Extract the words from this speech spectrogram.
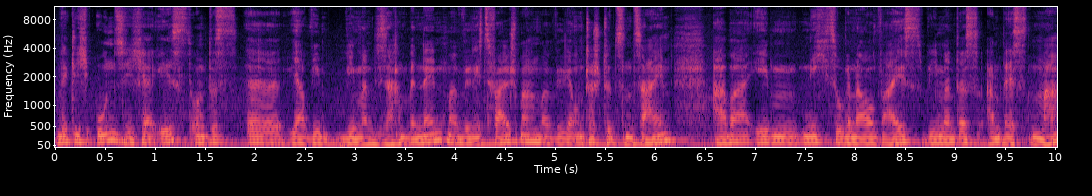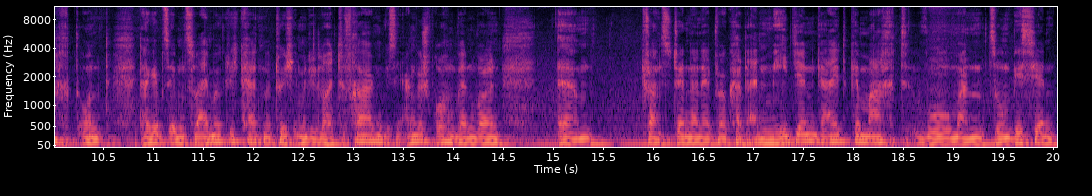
wirklich unsicher ist und das, äh, ja, wie, wie man die Sachen benennt. Man will nichts falsch machen, man will ja unterstützend sein, aber eben nicht so genau weiß, wie man das am besten macht. Und da gibt es eben zwei Möglichkeiten. Natürlich immer die Leute fragen, wie sie angesprochen werden wollen. Ähm, Transgender Network hat einen Medienguide gemacht, wo man so ein bisschen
